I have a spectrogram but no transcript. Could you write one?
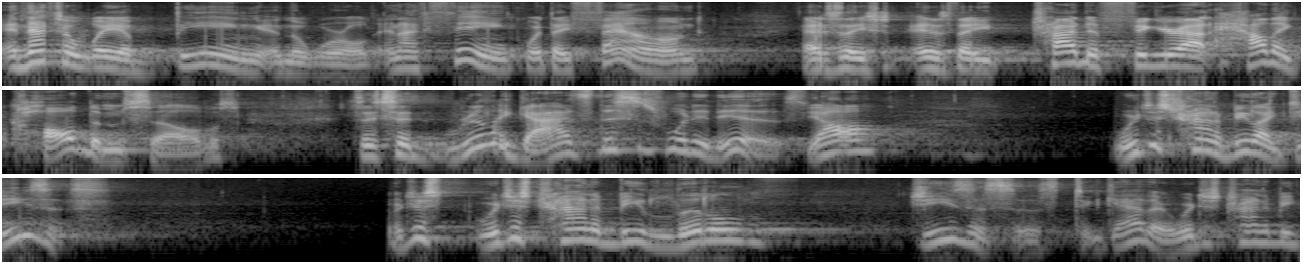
And that's a way of being in the world. And I think what they found as they, as they tried to figure out how they called themselves, they said, Really, guys, this is what it is. Y'all, we're just trying to be like Jesus. We're just, we're just trying to be little Jesuses together. We're just trying to be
